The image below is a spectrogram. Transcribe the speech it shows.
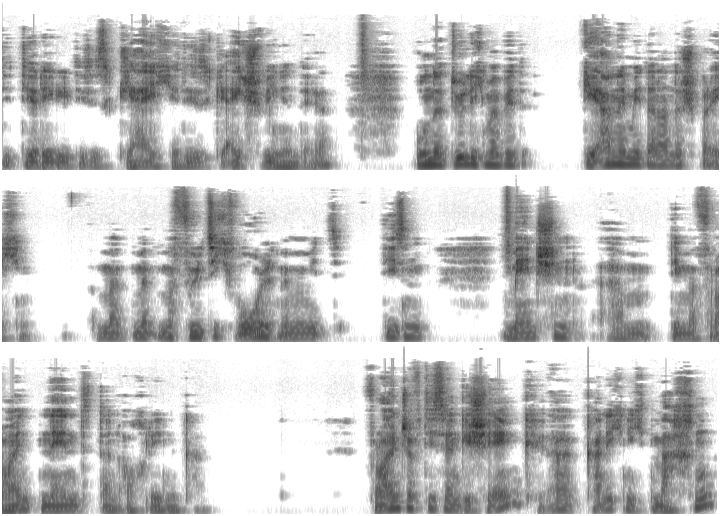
die, die Regel, dieses Gleiche, dieses Gleichschwingende. Ja? Und natürlich, man wird gerne miteinander sprechen. Man, man, man fühlt sich wohl, wenn man mit diesem Menschen, ähm, den man Freund nennt, dann auch reden kann. Freundschaft ist ein Geschenk, äh, kann ich nicht machen,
